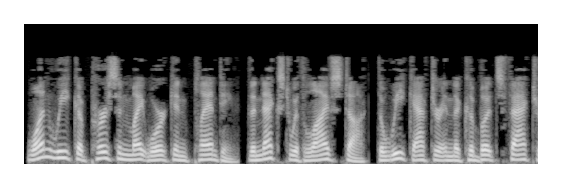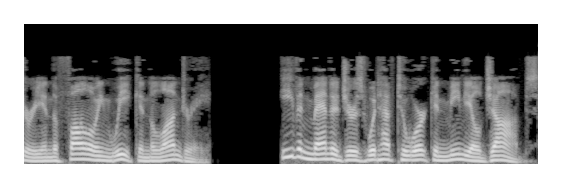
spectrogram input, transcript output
One week a person might work in planting, the next with livestock, the week after in the kibbutz factory and the following week in the laundry. Even managers would have to work in menial jobs.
